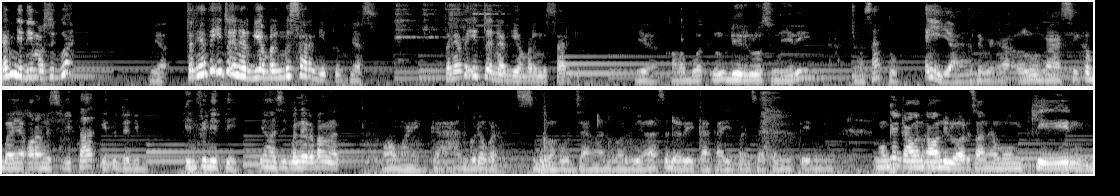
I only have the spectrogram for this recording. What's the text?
kan jadi maksud gua Iya. ternyata itu energi yang paling besar gitu. Yes. Ternyata itu energi yang paling besar gitu. Iya kalau buat lu diri lu sendiri cuma satu. Iya. Ketika lu ngasih ke banyak orang di sekitar itu jadi infinity. Ya nggak sih? Bener banget. Oh my god, gue dapat sebuah ujangan luar biasa dari kakak Ivan Seventeen. Mungkin kawan-kawan di luar sana mungkin.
